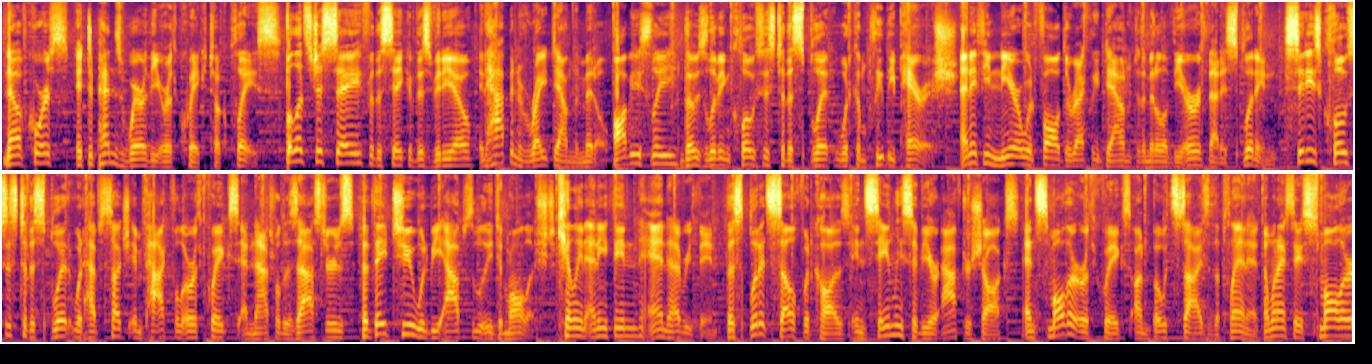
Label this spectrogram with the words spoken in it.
Now, of course, it depends where the earthquake took place, but let's just say, for the sake of this video, it happened right down the middle. Obviously, those living closest to the split would completely perish. Anything near would fall directly down into the middle of the earth that is splitting. Cities closest to the split would have such impactful earthquakes and natural disasters that they too would be absolutely demolished, killing anything and everything. The split itself would cause insanely severe aftershocks and smaller earthquakes on both sides of the planet. And when I say smaller,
